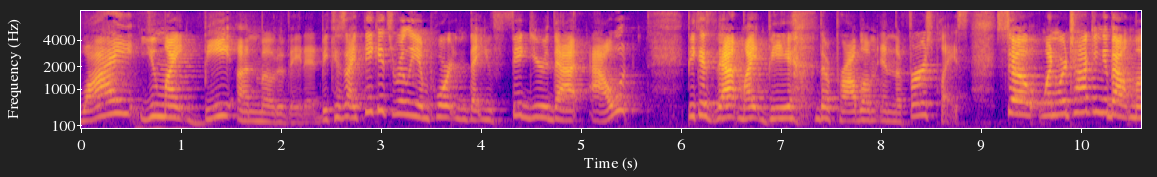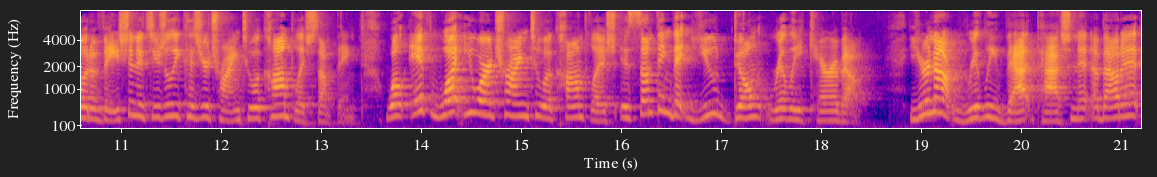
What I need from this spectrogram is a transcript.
why you might be unmotivated, because I think it's really important that you figure that out because that might be the problem in the first place. So, when we're talking about motivation, it's usually because you're trying to accomplish something. Well, if what you are trying to accomplish is something that you don't really care about, you're not really that passionate about it,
